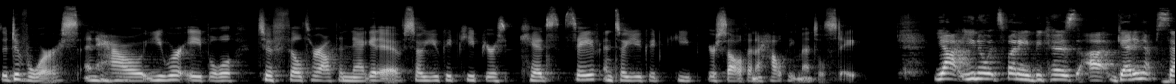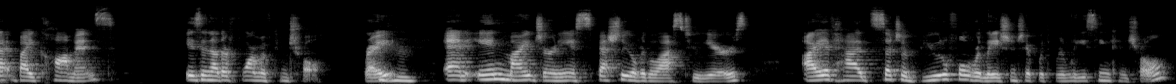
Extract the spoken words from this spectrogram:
the divorce and mm-hmm. how you were able to filter out the negative so you could keep your kids safe and so you could keep yourself in a healthy mental state. Yeah, you know, it's funny because uh, getting upset by comments is another form of control, right? Mm-hmm. And in my journey, especially over the last two years, I have had such a beautiful relationship with releasing control,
